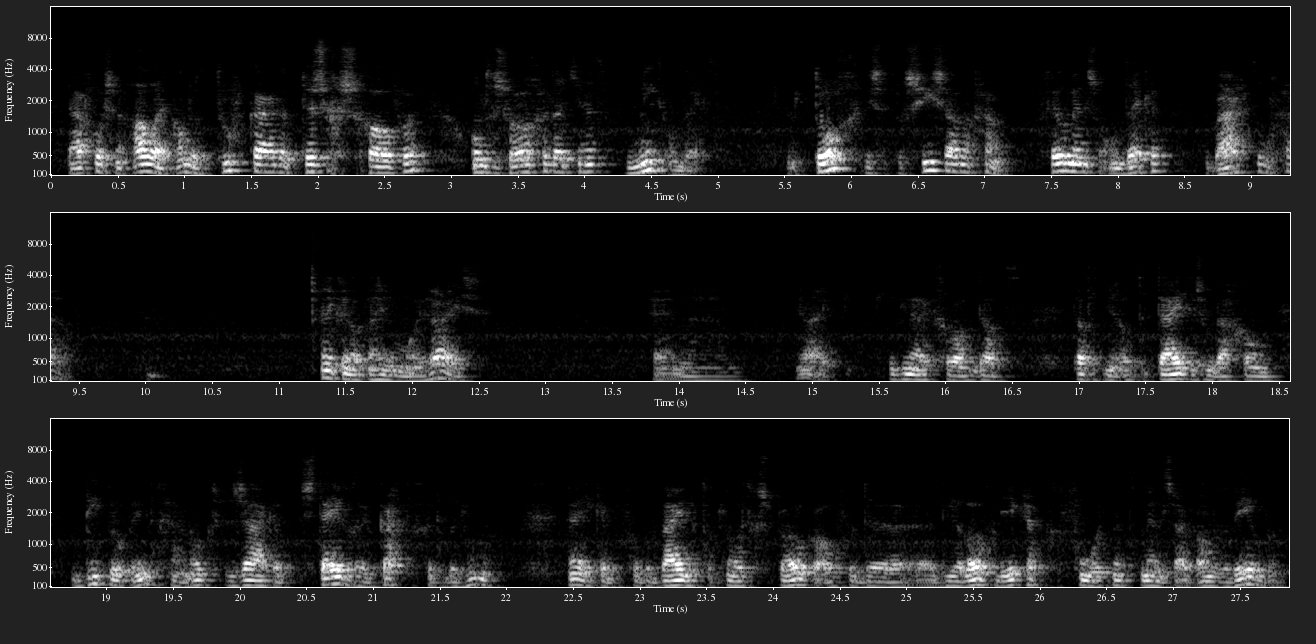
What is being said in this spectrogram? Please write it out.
daarvoor zijn allerlei andere troefkaarten tussen geschoven om te zorgen dat je het niet ontdekt. En toch is het precies aan de gang. Veel mensen ontdekken waar het om gaat. En ik vind dat een hele mooie reis. En uh, ja, ik, ik, merk gewoon dat, dat het nu ook de tijd is om daar gewoon dieper op in te gaan. Ook zaken steviger en krachtiger te benoemen. Ik heb bijvoorbeeld weinig tot nooit gesproken over de uh, dialogen die ik heb gevoerd met mensen uit andere werelden.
